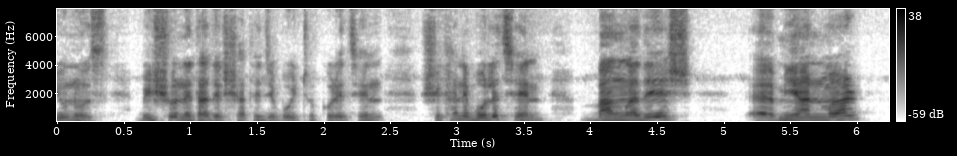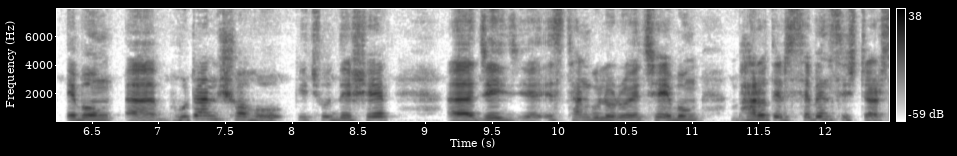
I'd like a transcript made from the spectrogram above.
ইউনুস বিশ্ব নেতাদের সাথে যে বৈঠক করেছেন, সেখানে বলেছেন, বাংলাদেশ মিয়ানমার এবং ভুটান সহ কিছু দেশের যেই, স্থানগুলো রয়েছে এবং ভারতের সেভেন সিস্টার্স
